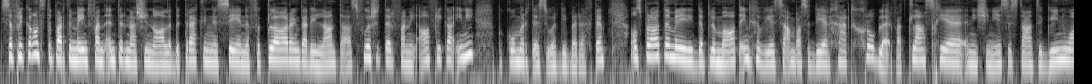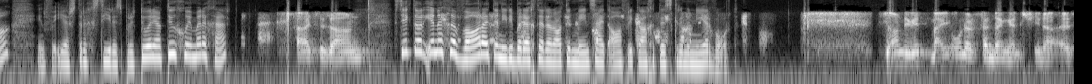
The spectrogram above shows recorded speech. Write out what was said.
Die Suid-Afrikaanse Departement van Internasionale Betrekkinge sê in 'n verklaring dat die land as voorsitter van die Afrika Unie bekommerd is oor oor die berigte. Ons praat nou met die diplomaat en gewese ambassadeur Gert Grobler wat klas gee in die Chinese stad Guinea en vir eers terugstuur is Pretoria toe. Goeiemôre Gert. Hi Susan. Steek daar enige waarheid in hierdie berigte dat daar teen mense uit Afrika gediskrimineer word? Ja, die weet my ondervinding in China is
